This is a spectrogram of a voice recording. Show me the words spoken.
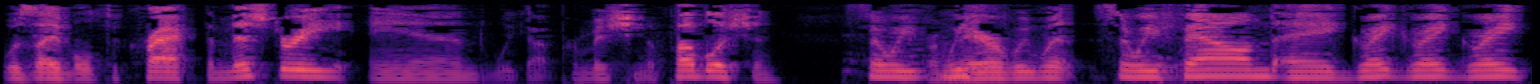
was able to crack the mystery, and we got permission to publish, and So we, from we there we went. so we found a great great great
